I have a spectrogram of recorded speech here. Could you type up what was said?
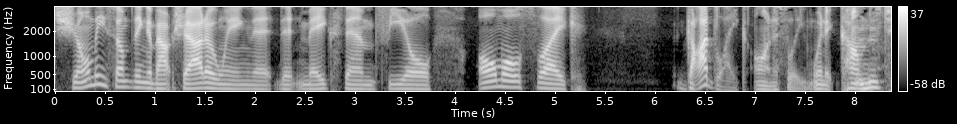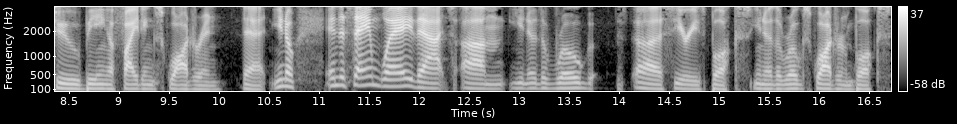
show me something about Shadow Wing that that makes them feel almost like godlike honestly when it comes to being a fighting squadron that you know in the same way that um you know the rogue uh series books you know the rogue squadron books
